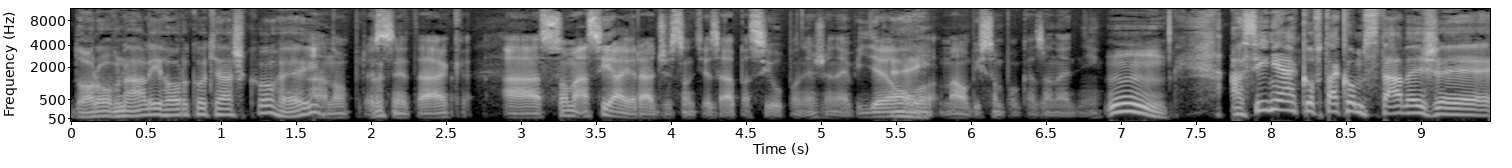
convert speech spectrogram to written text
dorovnali horko ťažko, hej? Áno, presne tak. A som asi aj rád, že som tie zápasy úplne že nevidel. Hej. Mal by som pokazané dni. Mm. A si nejako v takom stave, že e,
